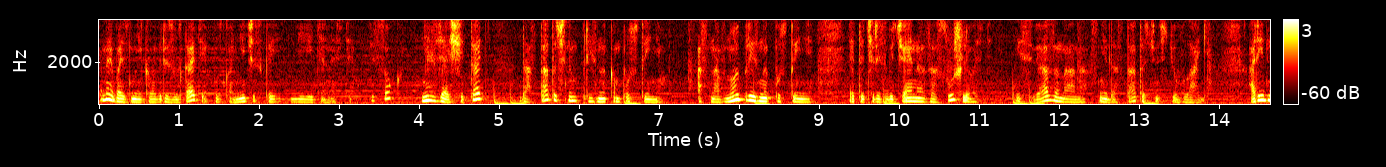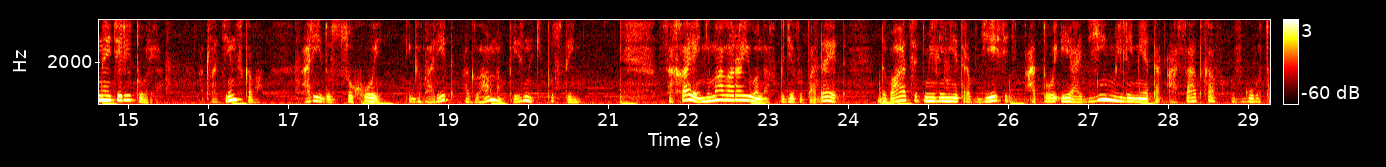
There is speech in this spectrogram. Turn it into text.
Она и возникла в результате вулканической деятельности. Песок нельзя считать достаточным признаком пустыни. Основной признак пустыни – это чрезвычайная засушливость, и связана она с недостаточностью влаги. Аридная территория от латинского «аридус» – сухой и говорит о главном признаке пустынь. В Сахаре немало районов, где выпадает 20 мм, 10, а то и 1 мм осадков в год.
